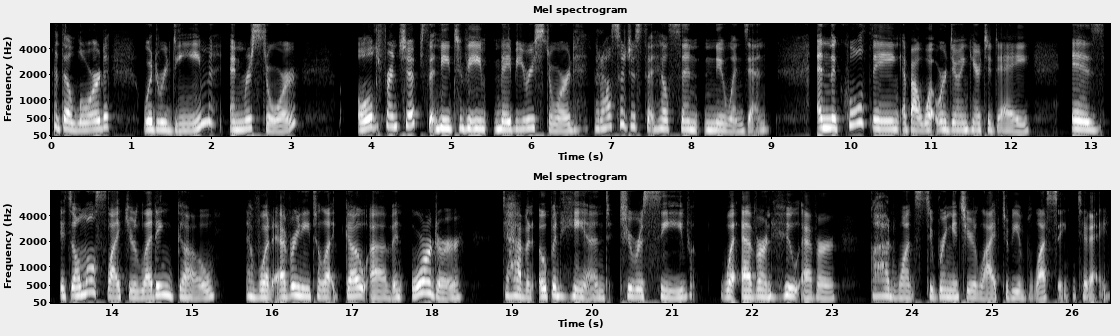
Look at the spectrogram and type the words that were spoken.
that the Lord would redeem and restore old friendships that need to be maybe restored, but also just that he'll send new ones in. And the cool thing about what we're doing here today is it's almost like you're letting go of whatever you need to let go of in order to have an open hand to receive whatever and whoever God wants to bring into your life to be a blessing today.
